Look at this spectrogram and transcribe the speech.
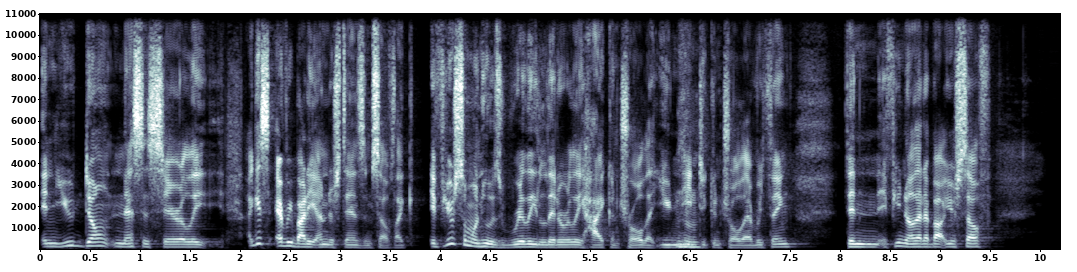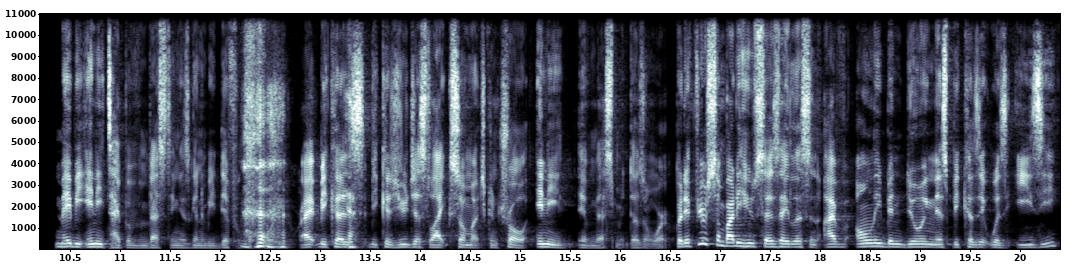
and you don't necessarily i guess everybody understands themselves like if you're someone who is really literally high control that you mm-hmm. need to control everything then if you know that about yourself maybe any type of investing is going to be difficult for you right because yeah. because you just like so much control any investment doesn't work but if you're somebody who says hey listen i've only been doing this because it was easy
